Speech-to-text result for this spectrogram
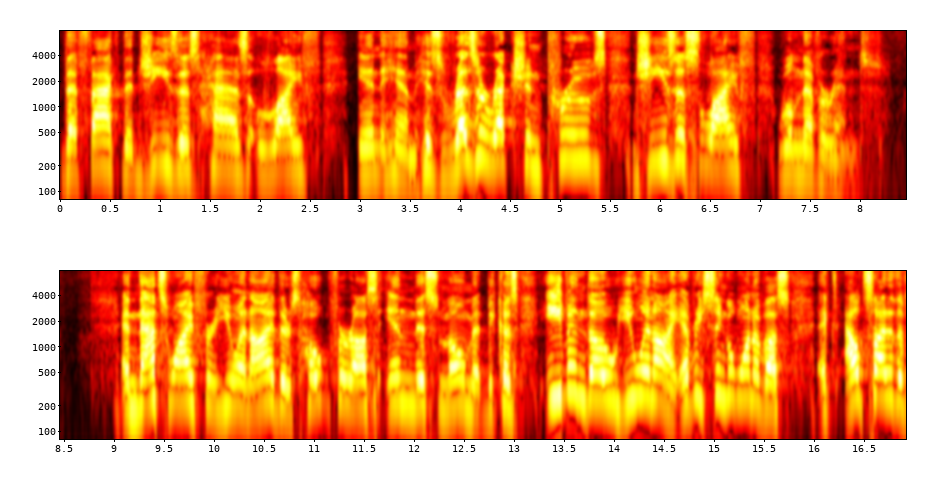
the fact that Jesus has life in him. His resurrection proves Jesus' life will never end. And that's why, for you and I, there's hope for us in this moment because even though you and I, every single one of us, outside of the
